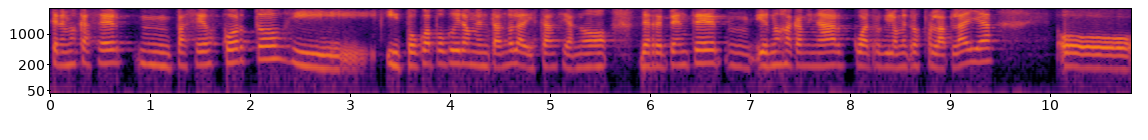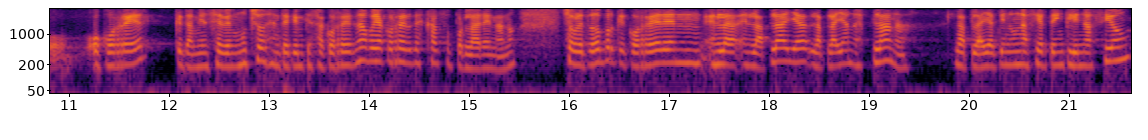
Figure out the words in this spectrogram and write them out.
tenemos que hacer mm, paseos cortos y, y, poco a poco ir aumentando la distancia, no de repente mm, irnos a caminar cuatro kilómetros por la playa o, o correr que también se ve mucho, gente que empieza a correr, no, voy a correr descalzo por la arena, ¿no? Sobre todo porque correr en, en, la, en la playa, la playa no es plana, la playa tiene una cierta inclinación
